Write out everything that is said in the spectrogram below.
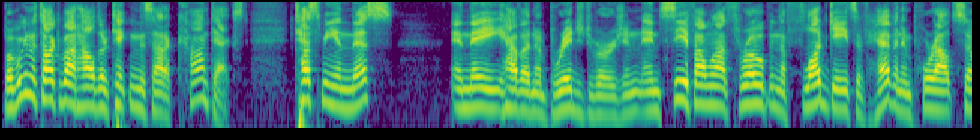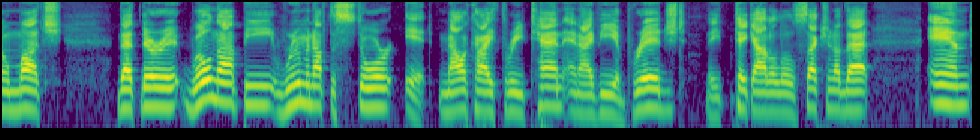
But we're going to talk about how they're taking this out of context. Test me in this, and they have an abridged version, and see if I will not throw open the floodgates of heaven and pour out so much that there will not be room enough to store it. Malachi 3:10 NIV abridged. They take out a little section of that. And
